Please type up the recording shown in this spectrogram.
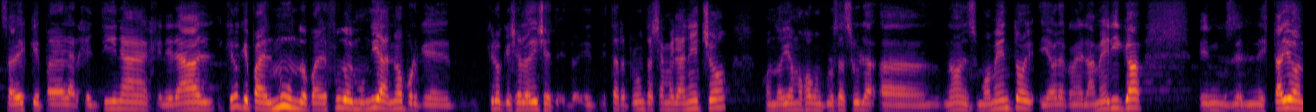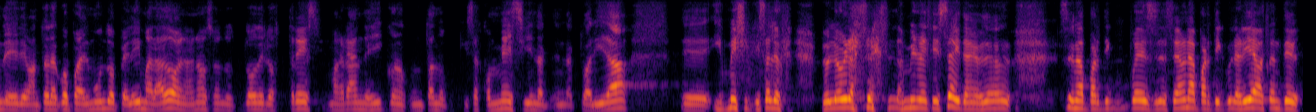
sabés que para la Argentina en general, creo que para el mundo, para el fútbol mundial, ¿no? Porque creo que ya lo dije, esta pregunta ya me la han hecho cuando habíamos jugado con Cruz Azul ¿no? en su momento y ahora con el América, en el estadio donde levantó la Copa del Mundo Pelé y Maradona, ¿no? son dos de los tres más grandes íconos, juntando quizás con Messi en la actualidad. Eh, y Messi quizás lo, logra hacer en 2026 también. Es una puede una particularidad bastante,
